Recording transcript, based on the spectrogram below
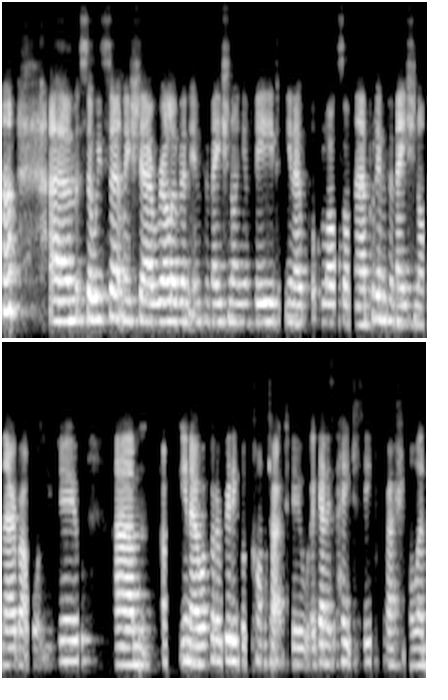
um, so we certainly share relevant information on your feed. You know, put blogs on there, put information on there about what you do. Um, you know, I've got a really good contact who, again, is a HSE professional and,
